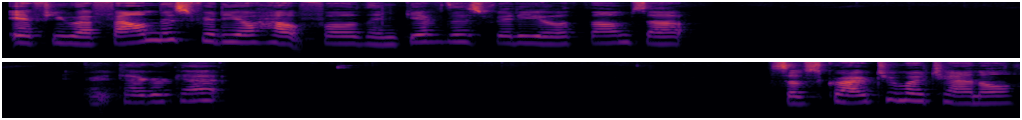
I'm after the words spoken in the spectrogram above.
If you have found this video helpful, then give this video a thumbs up. Right, Tiger Cat? Subscribe to my channel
